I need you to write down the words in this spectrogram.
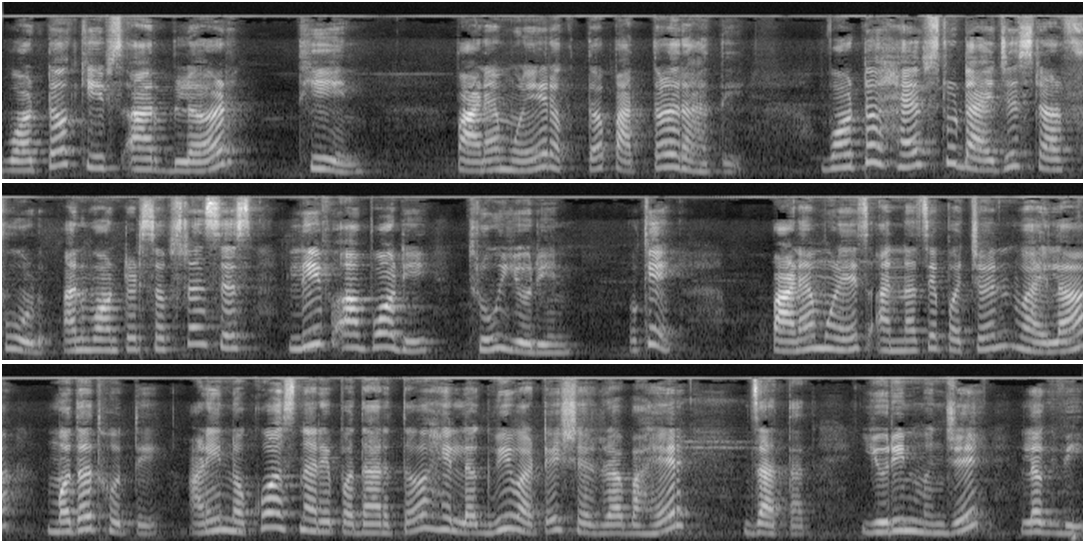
water keeps our blood thin. पाण्यामुळे रक्त पातळ राहते. Water helps to digest our food unwanted substances leave our body through urine okay पाण्यामुळेच अन्नाचे पचन व्हायला मदत होते. आणि नको असणारे पदार्थ हे लघवी वाटे शरीराबाहेर जातात. युरिन म्हणजे लघवी.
